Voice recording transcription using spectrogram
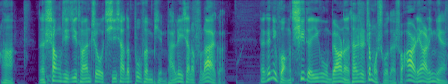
啊。那上汽集团只有旗下的部分品牌立下了 flag。那根据广汽的一个目标呢，它是这么说的：说二零二零年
